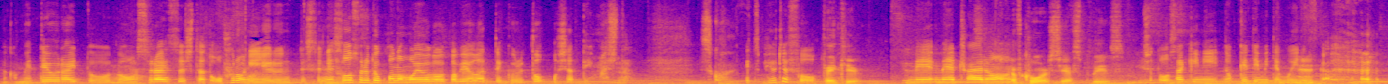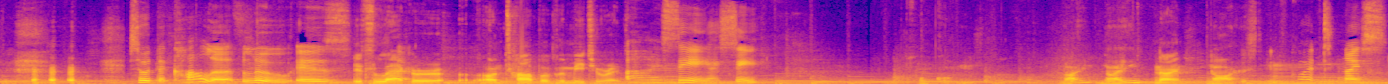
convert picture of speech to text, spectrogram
なんかメテオライトのスライスした後お風呂に入れるんですよね。そうするとこの模様が浮かび上がってくるとおっしゃっていました。 すごい。It's beautiful. Thank you. May, may I try it on? Of course, yes, please. ちょっとお先に乗っけてみてもいいですか、So the color blue is It's lacquer on top of the meteorite. I see, I see. そうか。ないない Nine. ない。 Quite nice.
